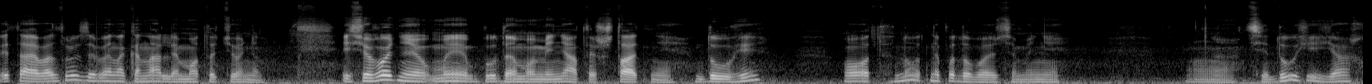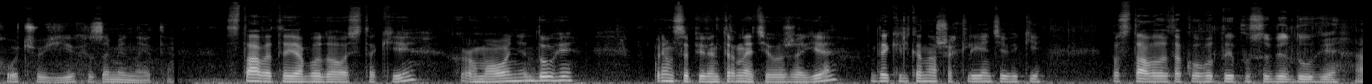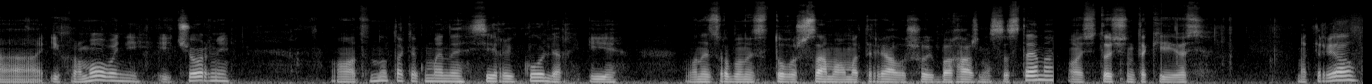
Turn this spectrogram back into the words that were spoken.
Вітаю вас, друзі! Ви на каналі Мототюнінг. І сьогодні ми будемо міняти штатні дуги. От, ну от не подобаються мені е, ці дуги, я хочу їх замінити. Ставити я буду ось такі хромовані дуги. В принципі, в інтернеті вже є декілька наших клієнтів, які поставили такого типу собі дуги, а, і хромовані, і чорні. От, ну Так як в мене сірий колір і вони зроблені з того ж самого матеріалу, що і багажна система. Ось точно такий ось матеріал.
